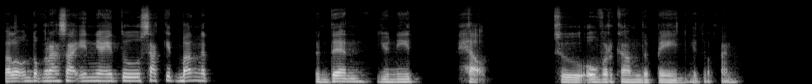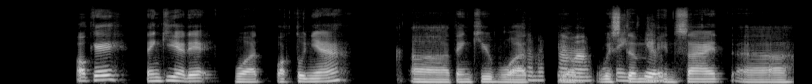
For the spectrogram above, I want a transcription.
kalau untuk ngerasainnya itu sakit banget, then you need help to overcome the pain gitu kan. Oke, okay, thank you ya dek buat waktunya. Uh, thank you buat Sama-sama. your wisdom, you. insight, uh,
